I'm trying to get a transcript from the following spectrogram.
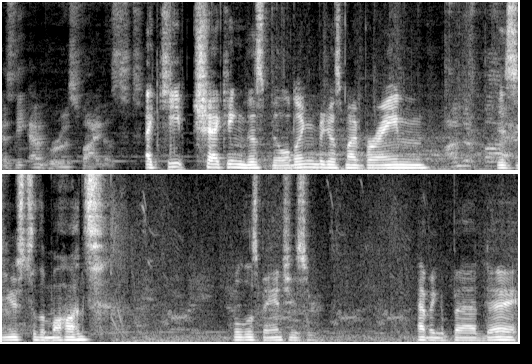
as the Emperor's finest. I keep checking this building because my brain is used to the mods. Well, those banshees are having a bad day.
